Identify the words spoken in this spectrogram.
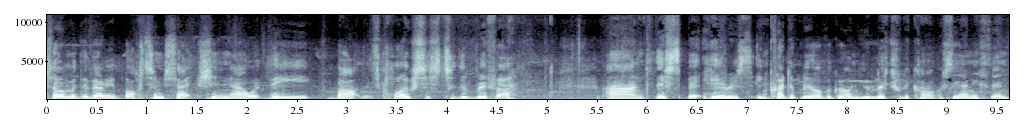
So I'm at the very bottom section now at the part that's closest to the river and this bit here is incredibly overgrown. You literally can't see anything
